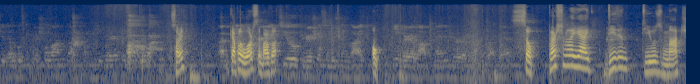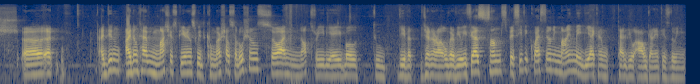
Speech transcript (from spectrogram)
to the commercial one, like from Sorry? A couple of words about what? To commercial solution like oh. So personally, I didn't use much. Uh, I didn't. I don't have much experience with commercial solutions, so I'm not really able to give a general overview. If you have some specific question in mind, maybe I can tell you how Ganeti is doing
